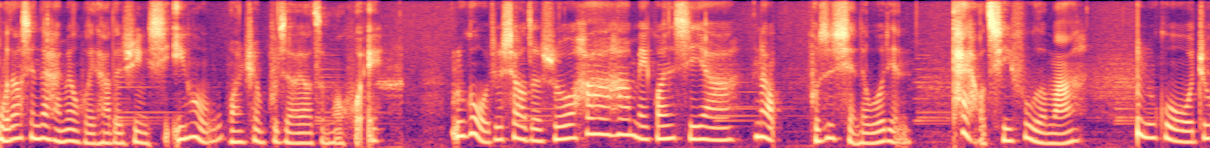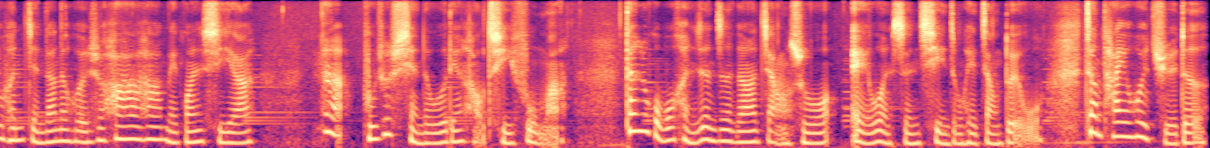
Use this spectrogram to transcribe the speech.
我到现在还没有回他的讯息，因为我完全不知道要怎么回。如果我就笑着说哈哈哈，没关系呀，那不是显得我有点太好欺负了吗？如果我就很简单的回说哈哈哈，没关系呀，那不就显得我有点好欺负吗？但如果我很认真的跟他讲说，哎，我很生气，你怎么可以这样对我？这样他又会觉得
